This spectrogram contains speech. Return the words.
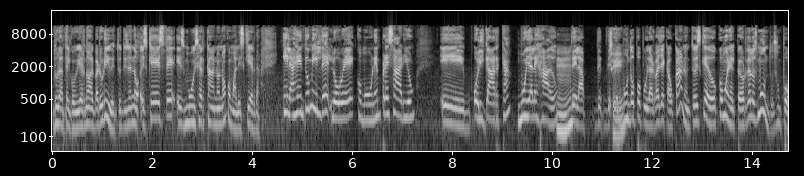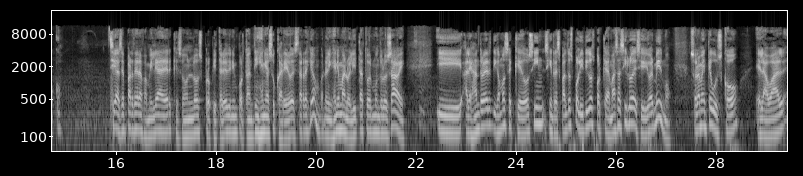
durante el gobierno de Álvaro Uribe. Entonces dicen, no, es que este es muy cercano, ¿no? Como a la izquierda. Y la gente humilde lo ve como un empresario eh, oligarca, muy alejado Mm. de la, de- de- Sí. del mundo popular vallecaucano. Entonces quedó como en el peor de los mundos, un poco. Sí, hace parte de la familia Eder, que son los propietarios de un importante ingenio azucarero de esta región. Bueno, el ingenio Manuelita todo el mundo lo sabe. Y Alejandro Eder, digamos, se quedó sin, sin respaldos políticos porque además así lo decidió él mismo. Solamente buscó el aval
